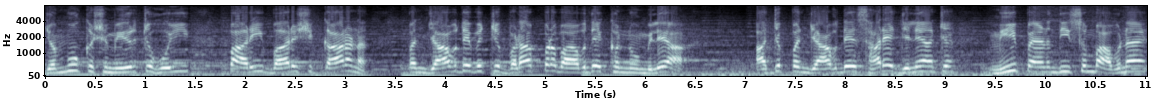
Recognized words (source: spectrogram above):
ਜੰਮੂ ਕਸ਼ਮੀਰ 'ਚ ਹੋਈ ਭਾਰੀ ਬਾਰਿਸ਼ ਕਾਰਨ ਪੰਜਾਬ ਦੇ ਵਿੱਚ ਬੜਾ ਪ੍ਰਭਾਵ ਦੇਖਣ ਨੂੰ ਮਿਲਿਆ। ਅੱਜ ਪੰਜਾਬ ਦੇ ਸਾਰੇ ਜ਼ਿਲ੍ਹਿਆਂ 'ਚ ਮੀਂਹ ਪੈਣ ਦੀ ਸੰਭਾਵਨਾ ਹੈ।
